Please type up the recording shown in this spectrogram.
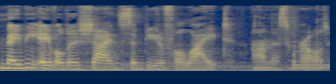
may be able to shine some beautiful light on this world.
